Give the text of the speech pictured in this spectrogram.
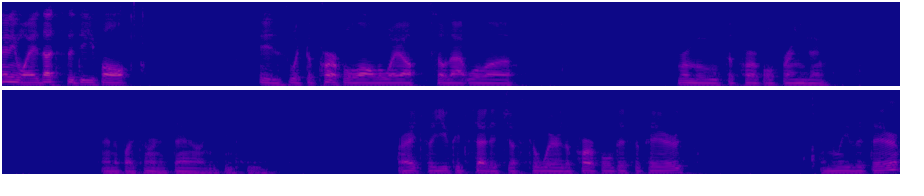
Anyway, that's the default is with the purple all the way up so that will uh, remove the purple fringing. And if I turn it down you can see Alright, so you could set it just to where the purple disappears and leave it there.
